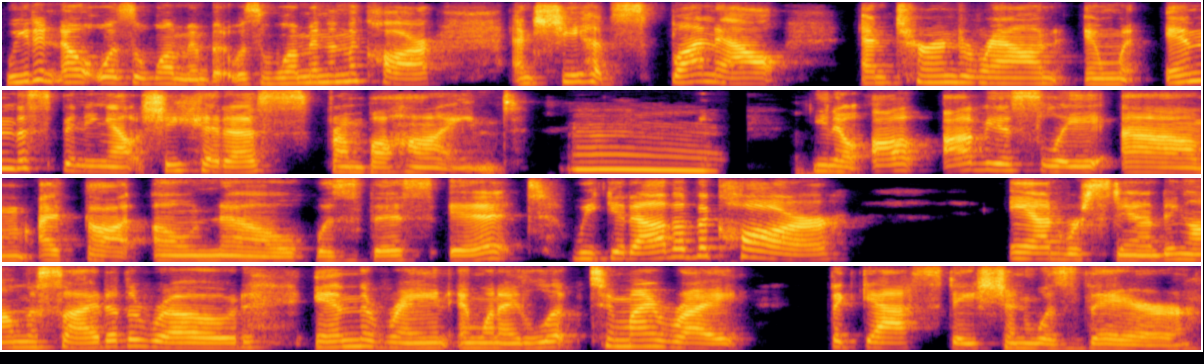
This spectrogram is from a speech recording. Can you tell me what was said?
we didn't know it was a woman, but it was a woman in the car. And she had spun out and turned around and went in the spinning out. She hit us from behind. Mm. You know, obviously, um, I thought, oh no, was this it? We get out of the car and we're standing on the side of the road in the rain. And when I looked to my right, the gas station was there.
